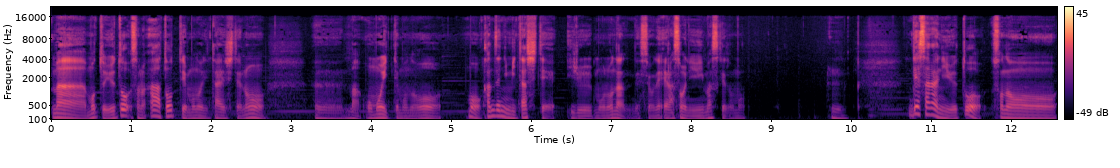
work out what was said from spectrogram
まあもっと言うとそのアートっていうものに対してのうんまあ思いってものをもう完全に満たしているものなんですよね。偉そうに言いますけども。うん、でさらに言うとその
